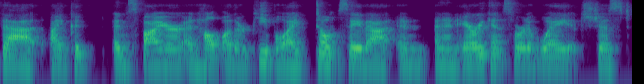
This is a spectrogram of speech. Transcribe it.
that i could inspire and help other people i don't say that in, in an arrogant sort of way it's just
